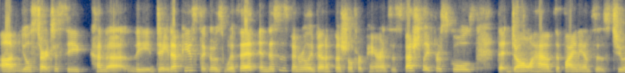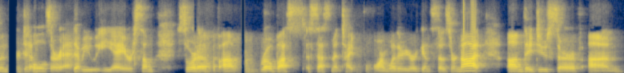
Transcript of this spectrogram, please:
um, you'll start to see kind of the data piece that goes with it. And this has been really beneficial for parents, especially for schools that don't have the finances to DIBELS or WEA or some sort of um, robust assessment type form, whether you're against those or not. Um, they do serve um,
